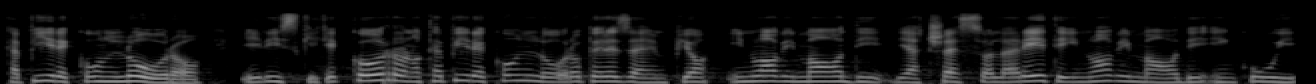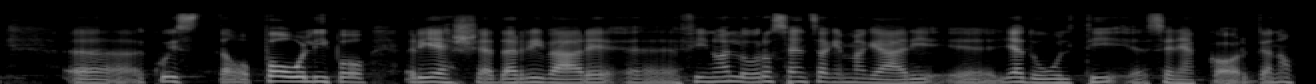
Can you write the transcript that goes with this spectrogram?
capire con loro i rischi che corrono, capire con loro per esempio i nuovi modi di accesso alla rete, i nuovi modi in cui eh, questo polipo riesce ad arrivare eh, fino a loro senza che magari eh, gli adulti eh, se ne accorgano.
